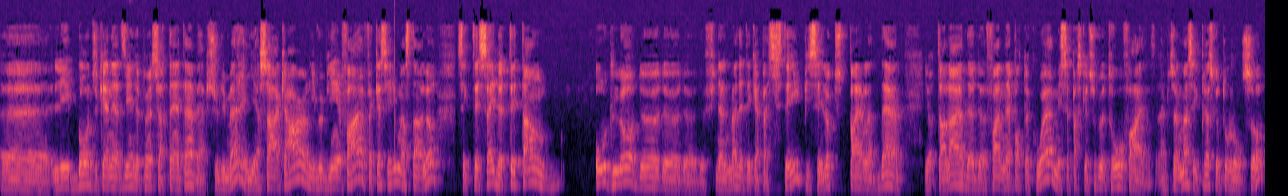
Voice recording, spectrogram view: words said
Euh, les bas du Canadien depuis un certain temps, bien absolument. Il a ça à cœur, il veut bien faire. Fait qu'est-ce qui arrive dans ce temps-là? C'est que tu essaies de t'étendre au-delà de, finalement de tes capacités, puis c'est là que tu te perds là-dedans. Tu as l'air de, faire n'importe quoi, mais c'est parce que tu veux trop faire. Habituellement, c'est presque toujours ça.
